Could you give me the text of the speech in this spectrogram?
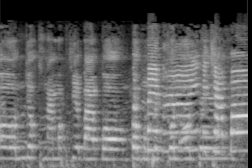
អូនយកឆ្នាំមកព្យាបាលបងបងមិនមែគិនតគុណអូហើនយទេម្ចាស់បង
